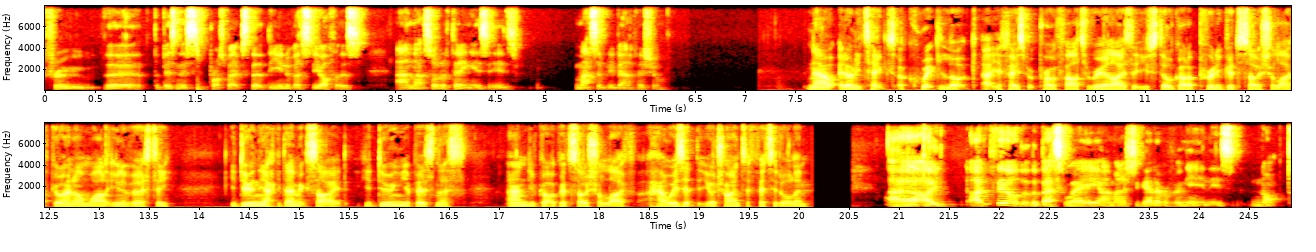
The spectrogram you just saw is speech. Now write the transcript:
through the the business prospects that the university offers and that sort of thing is is massively beneficial. Now, it only takes a quick look at your Facebook profile to realise that you've still got a pretty good social life going on while at university. You're doing the academic side, you're doing your business, and you've got a good social life. How is it that you're trying to fit it all in? Uh, I I feel that the best way I manage to get everything in is not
